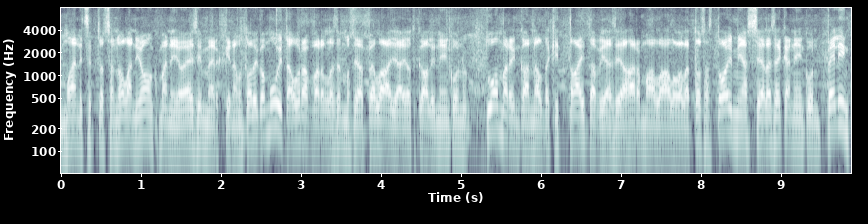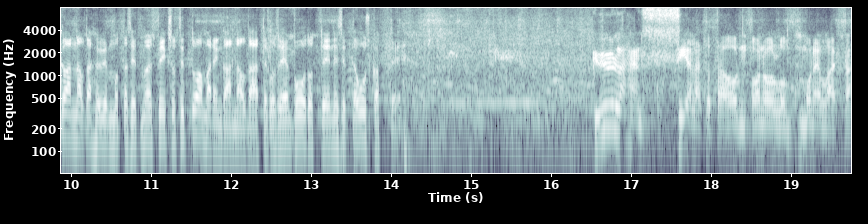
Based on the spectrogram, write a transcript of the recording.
Mainitsit tuossa Nolan Jonkmanin jo esimerkkinä, mutta oliko muita uran varrella semmoisia pelaajia, jotka oli niin kuin tuomarin kannaltakin taitavia siellä harmaalla alueella? Tosas toimia siellä sekä niin kuin pelin kannalta hyvin, mutta sitten myös fiksusti tuomarin kannalta, että kun siihen puututtiin, niin sitten uskottiin. Kyllähän siellä tota on, on ollut monenlaista,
